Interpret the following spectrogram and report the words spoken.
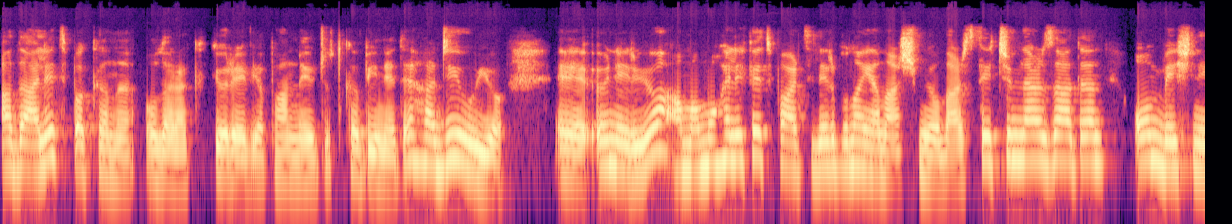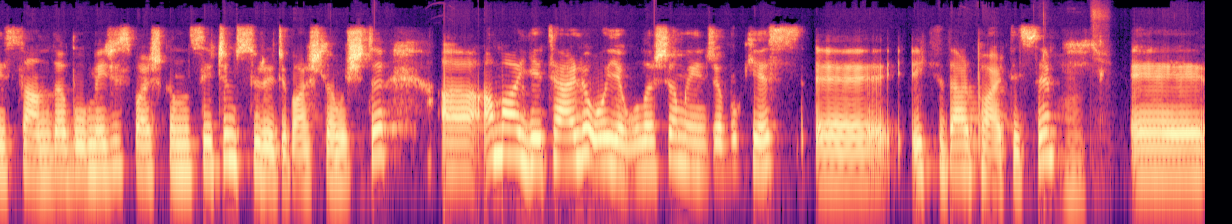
Adalet Bakanı olarak görev yapan mevcut kabinede Hacıyu'yu e, öneriyor ama muhalefet partileri buna yanaşmıyorlar. Seçimler zaten 15 Nisan'da bu meclis başkanının seçim süreci başlamıştı. Aa, ama yeterli oya ulaşamayınca bu kez e, iktidar partisi Evet. e,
